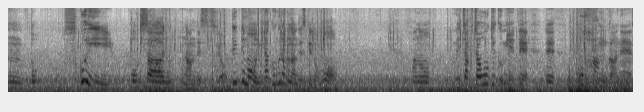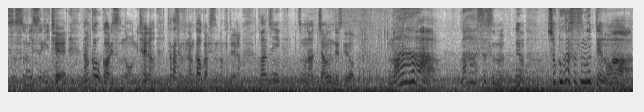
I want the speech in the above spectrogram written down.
うんうんとすごい大きさなんですよ。って言っても 200g なんですけどもあのめちゃくちゃ大きく見えてでご飯がね進みすぎて何回おかわりすんの？みたいな。高瀬君何回おかわりすんの？みたいな感じにいつもなっちゃうんですけど。まあまあ進む。でも食が進むっていうのは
